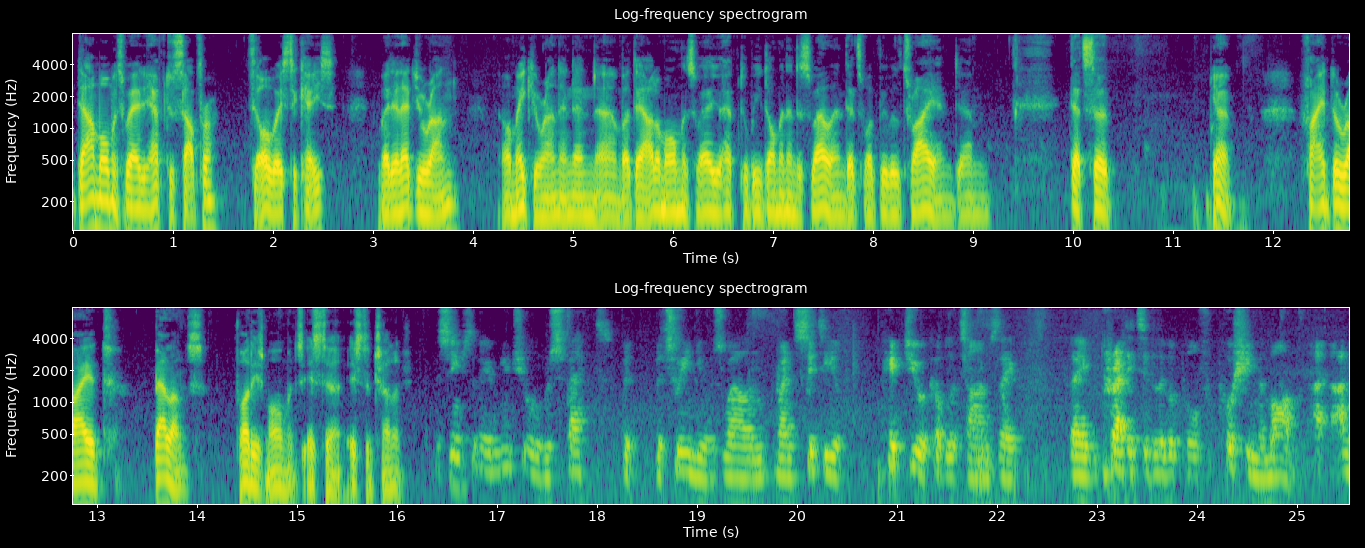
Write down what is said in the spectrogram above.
There are moments where you have to suffer. It's always the case where they let you run or make you run, and then uh, but there are other moments where you have to be dominant as well, and that's what we will try. And um, that's a yeah, find the right balance for these moments is the is the challenge. There seems to be a mutual respect be- between you as well. And when City have picked you a couple of times, they've they've credited Liverpool for pushing them on. And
